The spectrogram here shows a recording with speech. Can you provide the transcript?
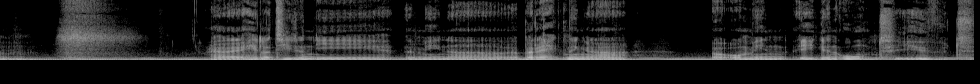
Mm. Jag är hela tiden i mina beräkningar om min egen ont i huvudet.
